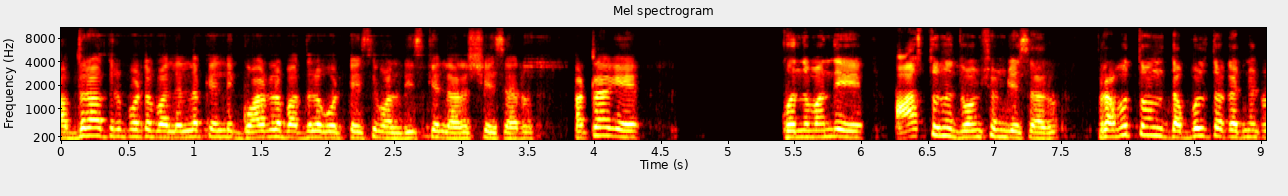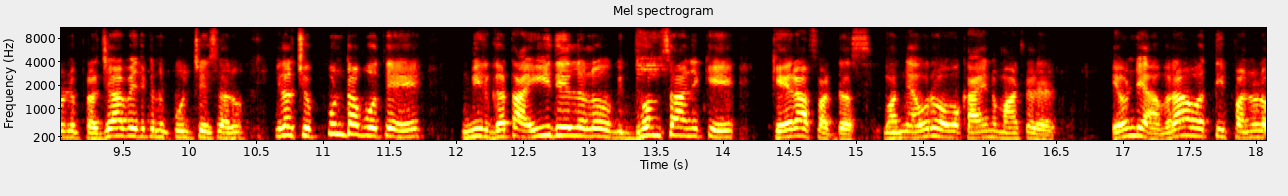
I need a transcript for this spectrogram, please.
అర్ధరాత్రి పూట వాళ్ళ ఇళ్ళకెళ్ళి గోడల బద్దలు కొట్టేసి వాళ్ళు తీసుకెళ్ళి అరెస్ట్ చేశారు. అట్లాగే కొంతమంది ఆస్తులను ధ్వంసం చేశారు. ప్రభుత్వం డబ్బులతో కట్టినటువంటి ప్రజావేదికను కూల్చేశారు. ఇలా చెప్పుకుంటా పోతే మీరు గత ఐదేళ్ళలో విధ్వంసానికి కేర్ ఆఫ్ అడ్రస్. మొన్న ఎవరో ఒక ఆయన మాట్లాడాడు. ఏమండి అమరావతి పనుల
